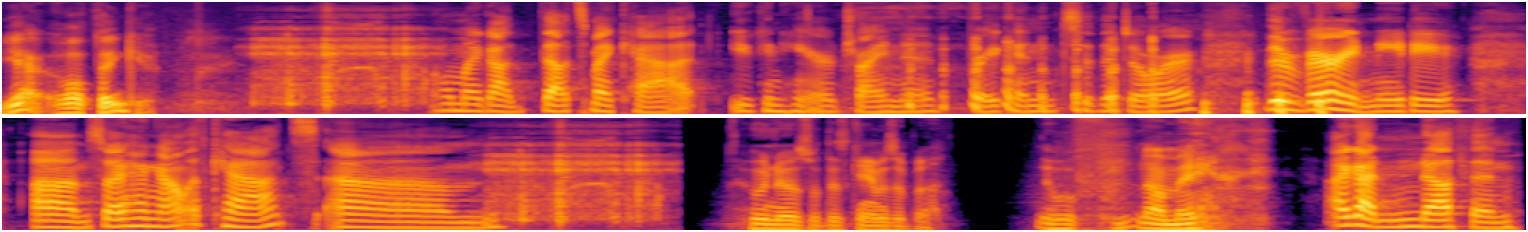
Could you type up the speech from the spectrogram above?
Yeah. Well, thank you. Oh my god, that's my cat. You can hear trying to break into the door. They're very needy. Um, so I hang out with cats. Um, Who knows what this game is about? Oof, not me. I got nothing.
